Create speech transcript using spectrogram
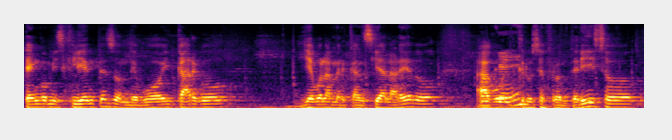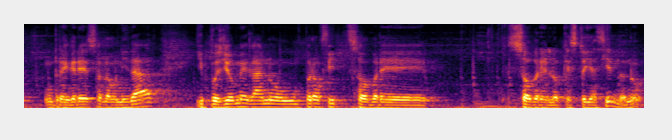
tengo mis clientes donde voy, cargo, llevo la mercancía a Laredo, hago el cruce fronterizo, regreso a la unidad y pues yo me gano un profit sobre sobre lo que estoy haciendo, ¿no?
